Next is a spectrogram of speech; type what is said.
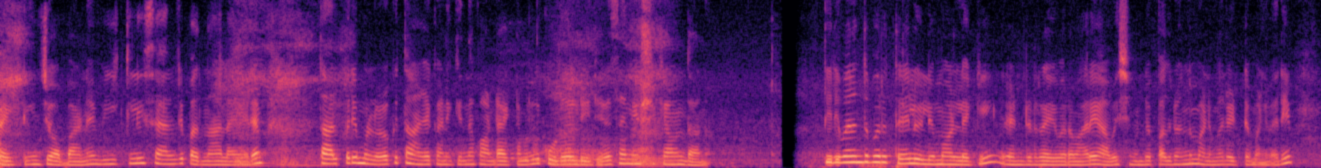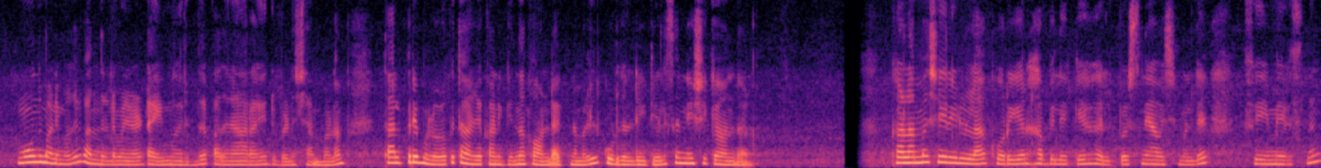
റൈറ്റിംഗ് ജോബാണ്. വീക്ക്ലി സാലറി പതിനാലായിരം. താല്പര്യമുള്ളവർക്ക് താഴെ കാണിക്കുന്ന കോൺടാക്ട് നമ്പറിൽ കൂടുതൽ ഡീറ്റെയിൽസ് അന്വേഷിക്കാവുന്നതാണ്. തിരുവനന്തപുരത്തെ ലുലിമാളിലേക്ക് രണ്ട് ഡ്രൈവർമാരെ ആവശ്യമുണ്ട്. പതിനൊന്ന് മണി മുതൽ എട്ട് മണി വരെ മൂന്ന് മണി മുതൽ പന്ത്രണ്ട് മണി വരെ ടൈം വരുന്നത് പതിനാറായിരം രൂപയുടെ ശമ്പളം. താല്പര്യമുള്ളവർക്ക് താഴെ കാണിക്കുന്ന കോൺടാക്ട് നമ്പറിൽ കൂടുതൽ ഡീറ്റെയിൽസ് അന്വേഷിക്കാവുന്നതാണ്. കളമശ്ശേരിയിലുള്ള കൊറിയർ ഹബിലേക്ക് ഹെൽപ്പേഴ്സിനെ ആവശ്യമുണ്ട്. ഫീമെയിൽസിനും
